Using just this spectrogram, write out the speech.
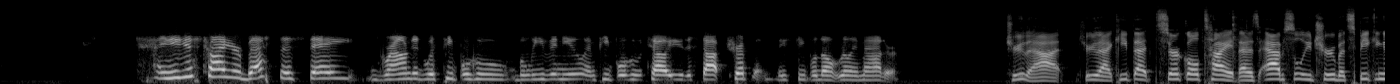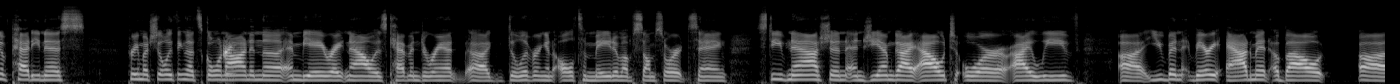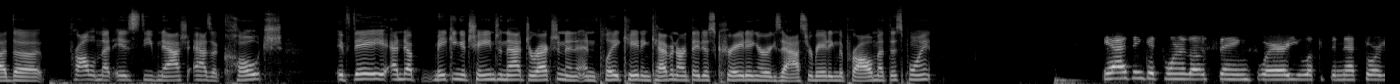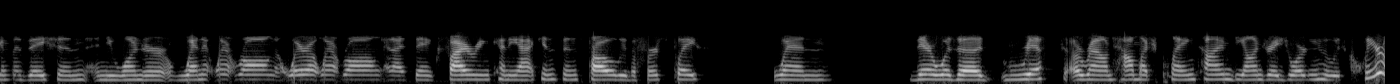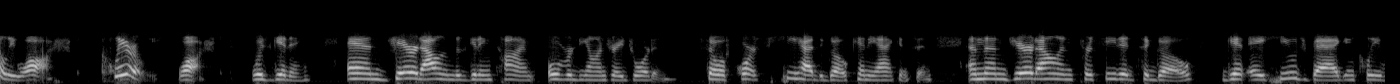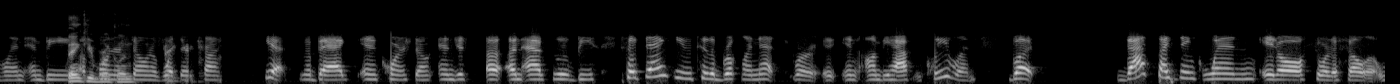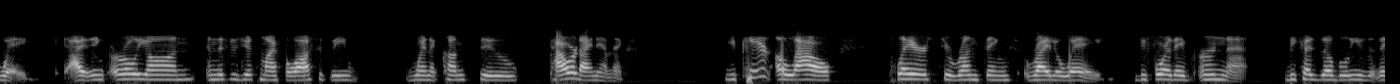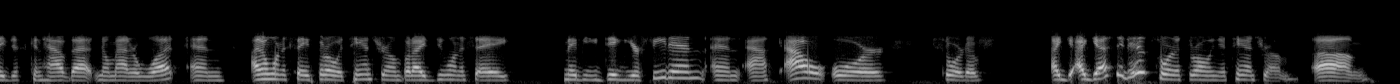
And you just try your best to stay grounded with people who believe in you and people who tell you to stop tripping. These people don't really matter. True that. True that. Keep that circle tight. That is absolutely true. But speaking of pettiness, pretty much the only thing that's going on in the NBA right now is Kevin Durant uh, delivering an ultimatum of some sort saying Steve Nash and, and GM guy out or I leave. Uh, you've been very adamant about uh, the problem that is Steve Nash as a coach. If they end up making a change in that direction and, and placating Kevin, aren't they just creating or exacerbating the problem at this point? Yeah, I think it's one of those things where you look at the Nets organization and you wonder when it went wrong and where it went wrong. And I think firing Kenny Atkinson is probably the first place when there was a rift around how much playing time DeAndre Jordan, who is clearly washed, clearly washed, was getting. And Jarrett Allen was getting time over DeAndre Jordan. So, of course, he had to go, Kenny Atkinson. And then Jarrett Allen proceeded to go get a huge bag in Cleveland and be Thank a you, Brooklyn. cornerstone of what they're trying. Yes, a bag and a cornerstone, and just a, an absolute beast. So thank you to the Brooklyn Nets for in on behalf of Cleveland. But that's I think when it all sort of fell away. I think early on, and this is just my philosophy when it comes to power dynamics. You can't allow players to run things right away before they've earned that because they'll believe that they just can have that no matter what. And I don't want to say throw a tantrum, but I do want to say maybe dig your feet in and ask out or sort of I, I guess it is sort of throwing a tantrum. Um,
